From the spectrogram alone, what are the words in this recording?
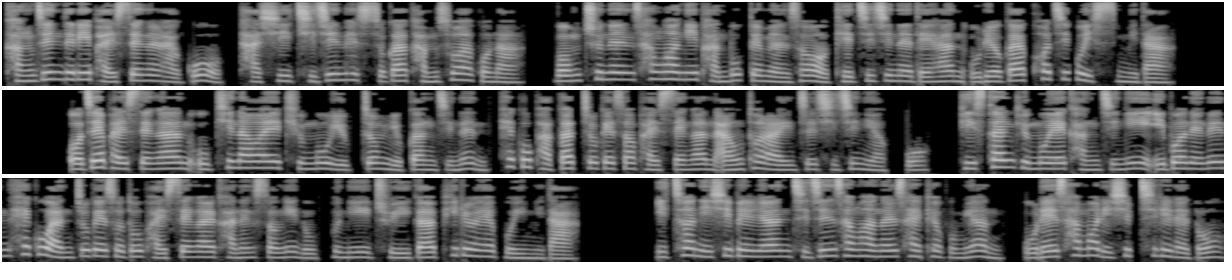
강진들이 발생을 하고 다시 지진 횟수가 감소하거나 멈추는 상황이 반복되면서 대지진에 대한 우려가 커지고 있습니다. 어제 발생한 오키나와의 규모 6.6 강진은 해구 바깥쪽에서 발생한 outer rise 지진이었고 비슷한 규모의 강진이 이번에는 해구 안쪽에서도 발생할 가능성이 높으니 주의가 필요해 보입니다. 2021년 지진 상황을 살펴보면 올해 3월 27일에도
